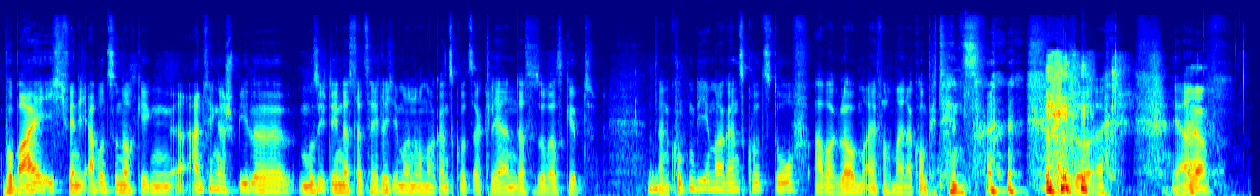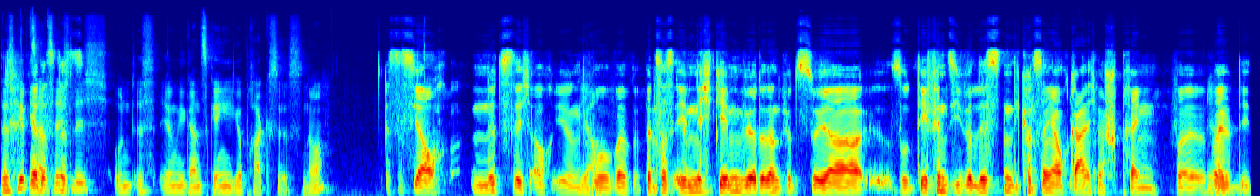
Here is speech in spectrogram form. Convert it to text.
wobei ich, wenn ich ab und zu noch gegen äh, Anfänger spiele, muss ich denen das tatsächlich immer noch mal ganz kurz erklären, dass es sowas gibt. Mhm. Dann gucken die immer ganz kurz doof, aber glauben einfach meiner Kompetenz. also, äh, ja. ja. Das gibt es ja, tatsächlich das, und ist irgendwie ganz gängige Praxis, ne? Es ist ja auch nützlich auch irgendwo, ja. weil wenn es das eben nicht geben würde, dann würdest du ja so defensive Listen, die kannst du dann ja auch gar nicht mehr sprengen, weil, ja. weil die,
